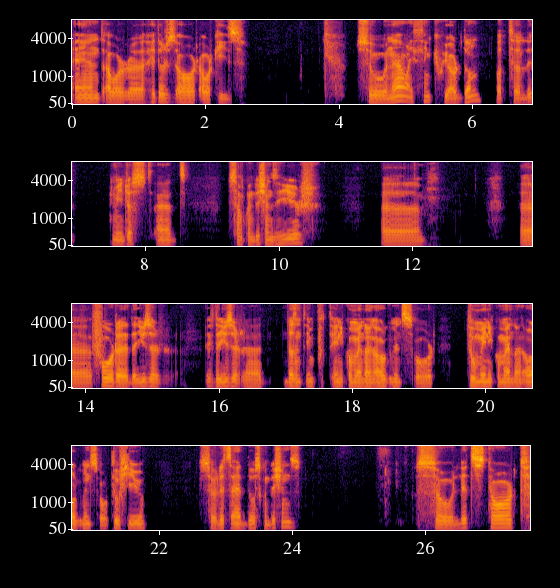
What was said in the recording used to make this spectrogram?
and our uh, headers are our keys. So now I think we are done, but uh, let me just add some conditions here uh, uh, for uh, the user if the user doesn't input any command line arguments or too many command line arguments or too few. So let's add those conditions. So let's start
